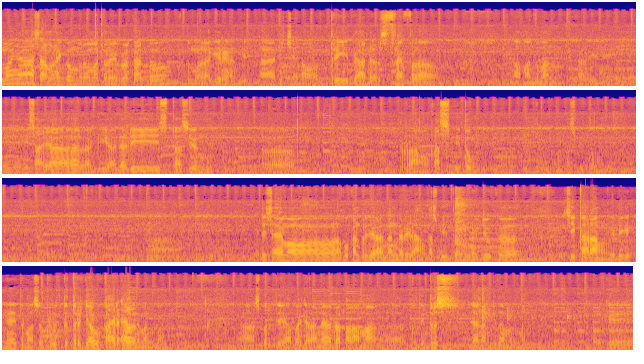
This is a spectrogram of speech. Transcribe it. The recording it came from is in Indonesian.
semuanya, Assalamualaikum warahmatullahi wabarakatuh. Ketemu lagi dengan kita di channel Three Brothers Traveler. Nah teman-teman, kali ini saya lagi ada di stasiun eh, Rangkas Bitung. Rangkas Bitung. Nah, Jadi saya mau melakukan perjalanan dari Rangkas Bitung menuju ke Cikarang. Jadi ini termasuk rute terjauh KRL nih teman-teman. Nah, seperti apa jalannya, berapa lama, eh, ikutin terus jalan kita teman-teman. Oke.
